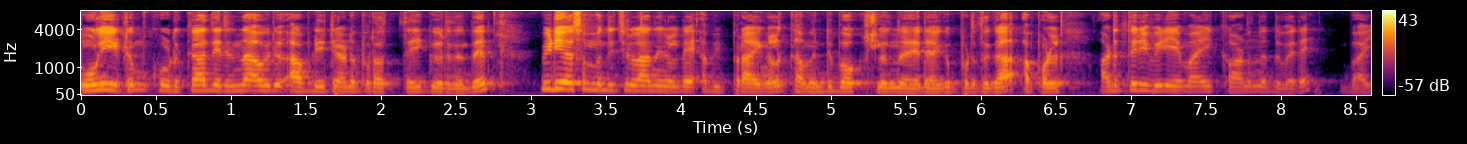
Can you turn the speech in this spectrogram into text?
മൂളിയിട്ടും കൊടുക്കാതിരുന്ന ഒരു അപ്ഡേറ്റാണ് പുറത്തേക്ക് വരുന്നത്. വീഡിയോ സംബന്ധിച്ചുള്ള നിങ്ങളുടെ അഭിപ്രായങ്ങൾ കമന്റ് ബോക്സിലൊന്ന് രേഖപ്പെടുത്തുക. അപ്പോൾ അടുത്തൊരു വീഡിയോയുമായി കാണുന്നത് വരെ ബൈ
